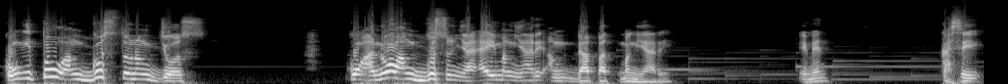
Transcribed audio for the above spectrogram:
kung ito ang gusto ng Diyos, kung ano ang gusto niya ay mangyari ang dapat mangyari. Amen? Kasi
